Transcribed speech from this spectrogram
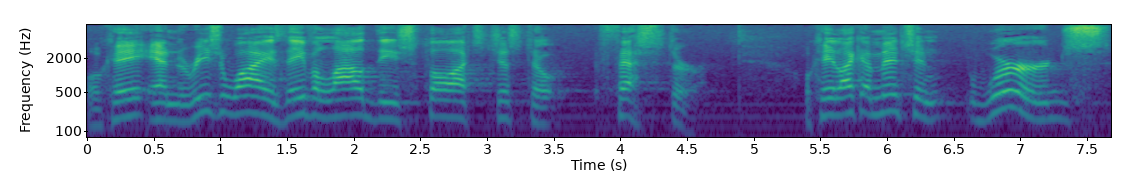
Okay? And the reason why is they've allowed these thoughts just to fester. Okay, like I mentioned, words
